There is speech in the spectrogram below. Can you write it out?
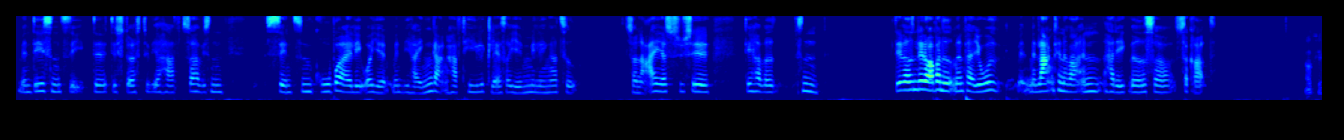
Men det er sådan set det, det største, vi har haft. Så har vi sådan sendt sådan grupper af elever hjem, men vi har ikke engang haft hele klasser hjemme i længere tid. Så nej, jeg synes, øh, det har været sådan det har været sådan lidt op og ned med en periode, men, men langt hen ad vejen har det ikke været så, så gralt. Okay.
